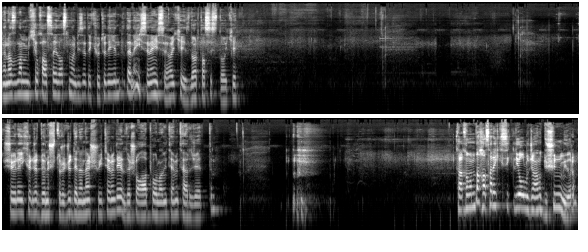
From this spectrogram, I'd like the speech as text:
En azından bir kill kalsaydı aslında bize de kötü değildi de neyse neyse okeyiz. 4 asist de okey. Şöyle ilk önce dönüştürücü denilen şu itemi değil de şu AP olan itemi tercih ettim. Takımımda hasar eksikliği olacağını düşünmüyorum.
